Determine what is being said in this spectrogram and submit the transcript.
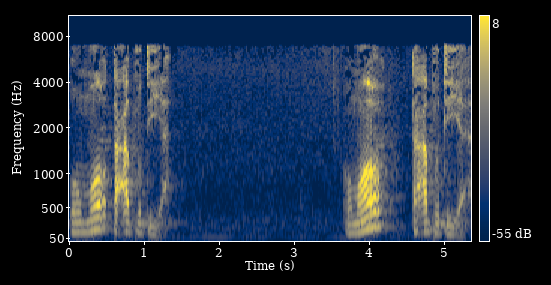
umur ta'abudiyah. Umur ta'abudiyah.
